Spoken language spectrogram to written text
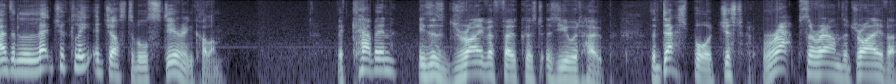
and an electrically adjustable steering column. The cabin is as driver focused as you would hope. The dashboard just wraps around the driver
